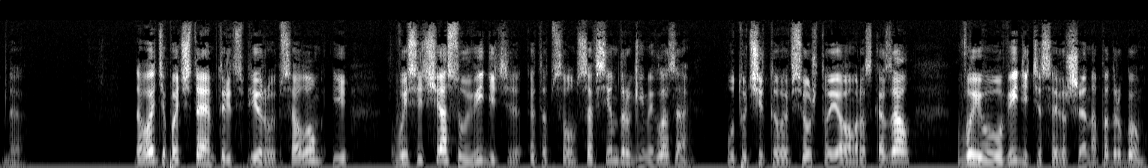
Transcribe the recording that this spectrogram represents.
Да. Давайте почитаем 31 псалом, и вы сейчас увидите этот псалом совсем другими глазами. Вот учитывая все, что я вам рассказал, вы его увидите совершенно по-другому.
